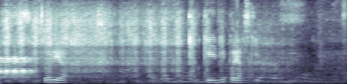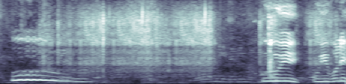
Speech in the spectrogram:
Sorry ya. Okay, ni payah sikit. Uh. Ui, ui boleh.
